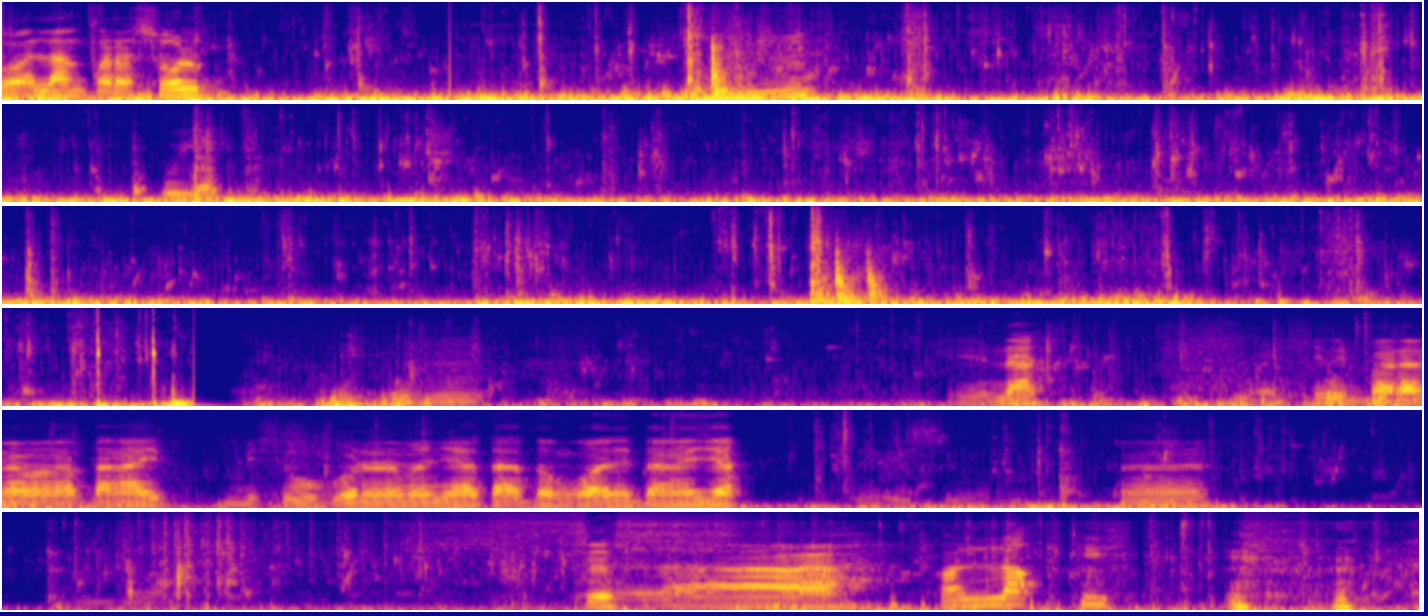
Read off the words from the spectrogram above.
Pag isang iwa lang para solve. Mm. Uy. Yun na. Sinibara na mga tangay. Bisugo na naman yata itong kuha ni tangay Jack. Ha? Sus. Ah, kalaki.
